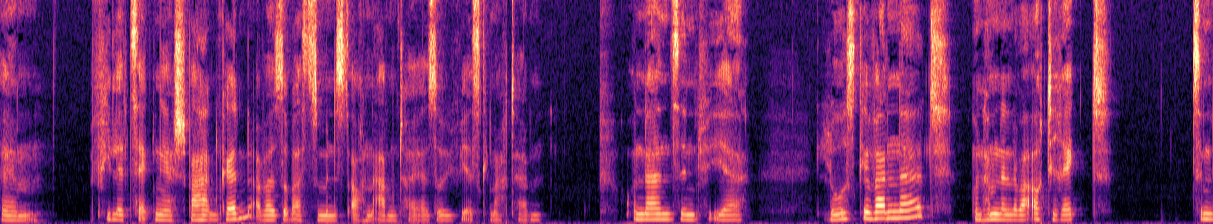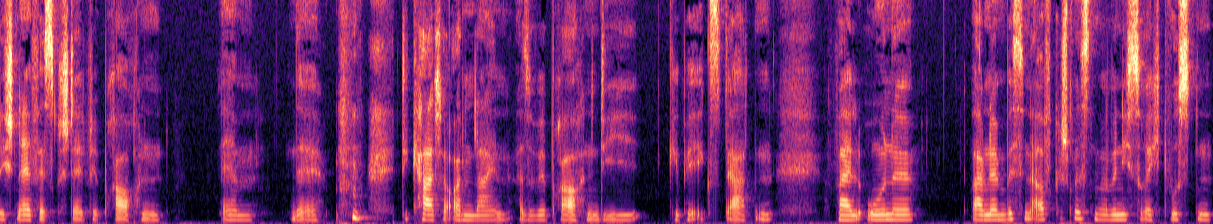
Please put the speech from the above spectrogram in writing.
ähm, viele Zecken ersparen können, aber so war es zumindest auch ein Abenteuer, so wie wir es gemacht haben. Und dann sind wir losgewandert und haben dann aber auch direkt ziemlich schnell festgestellt, wir brauchen ähm, ne, die Karte online. Also wir brauchen die GPX-Daten, weil ohne waren wir ein bisschen aufgeschmissen, weil wir nicht so recht wussten,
